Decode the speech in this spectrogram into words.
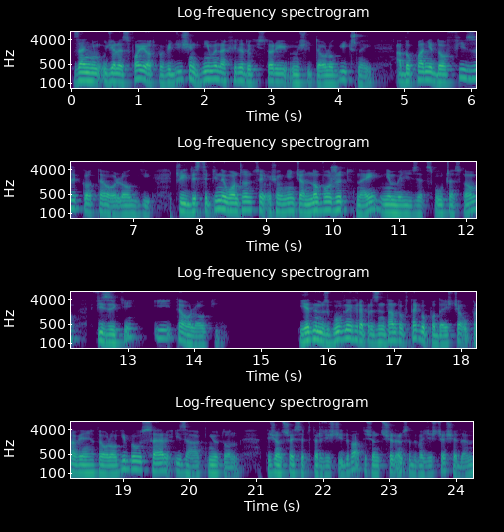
Zanim udzielę swojej odpowiedzi, sięgnijmy na chwilę do historii myśli teologicznej, a dokładnie do fizykoteologii, czyli dyscypliny łączącej osiągnięcia nowożytnej, nie mylić ze współczesną, fizyki i teologii. Jednym z głównych reprezentantów tego podejścia uprawiania teologii był Sir Isaac Newton 1642-1727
